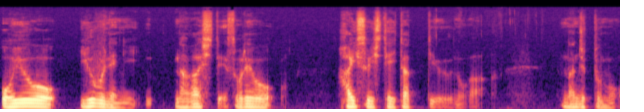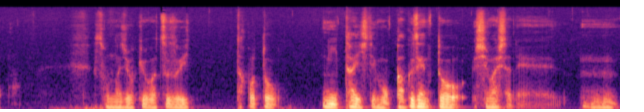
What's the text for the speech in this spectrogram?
お湯を湯船に流してそれを排水していたっていうのが何十分もそんな状況が続いたことに対しても愕然としましたね。うん、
